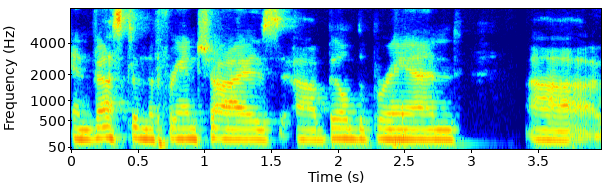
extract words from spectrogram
invest in the franchise, uh, build the brand, uh,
